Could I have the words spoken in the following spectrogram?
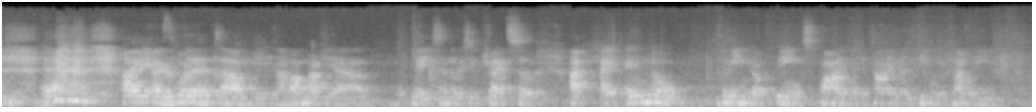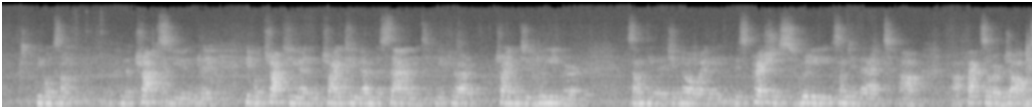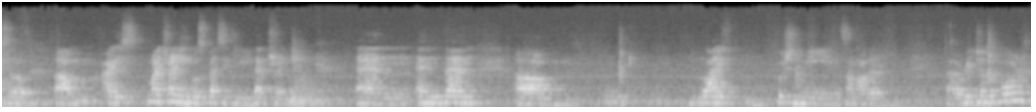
I, I reported um, about mafia, the place, and I received threats. So I, I, I know the meaning of being spied any time and people with family, people some that traps you, they people track you and try to understand if you are trying to deliver something that you know, and this precious really something that uh, affects our job. So um, I, my training was basically that training, and and then um, life pushed me in some other uh, regions of the world,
